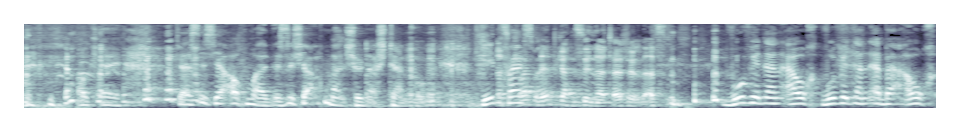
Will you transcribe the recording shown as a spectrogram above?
okay. Das ist ja auch mal, das ist ja auch mal ein schöner Standpunkt. Jedenfalls... Das kannst du in der Tasche lassen. Wo wir dann auch, wo wir dann aber auch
